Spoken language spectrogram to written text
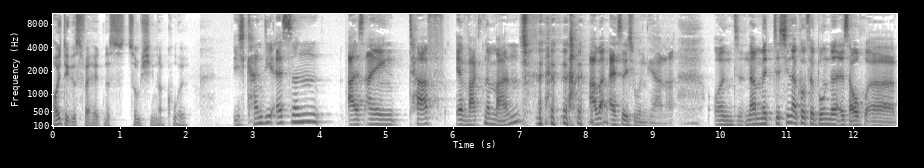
heutiges Verhältnis zum China-Kohl? ich kann die essen als ein tough, erwachsener Mann, aber esse ich ungern. Und na, mit Chinakohl verbunden ist auch äh,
